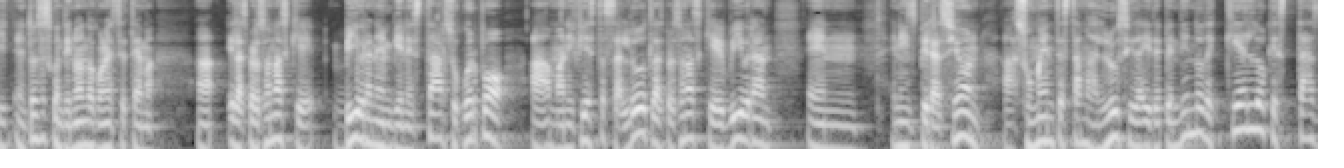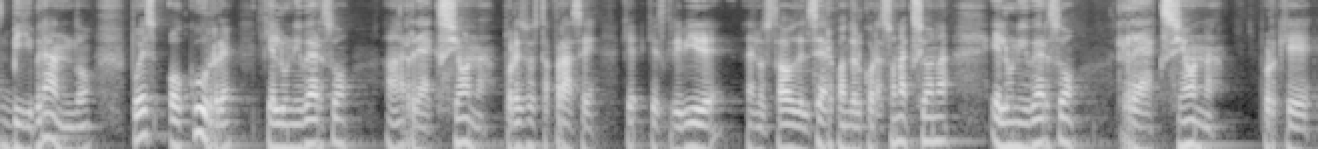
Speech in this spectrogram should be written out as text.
Y entonces, continuando con este tema, Ah, y las personas que vibran en bienestar, su cuerpo ah, manifiesta salud, las personas que vibran en, inspiración, ah, su mente está más lúcida y dependiendo de qué es lo que estás vibrando, pues ocurre que el universo reacciona. Por eso esta frase que, que escribí en los estados del ser, cuando el corazón acciona, el universo reacciona, porque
